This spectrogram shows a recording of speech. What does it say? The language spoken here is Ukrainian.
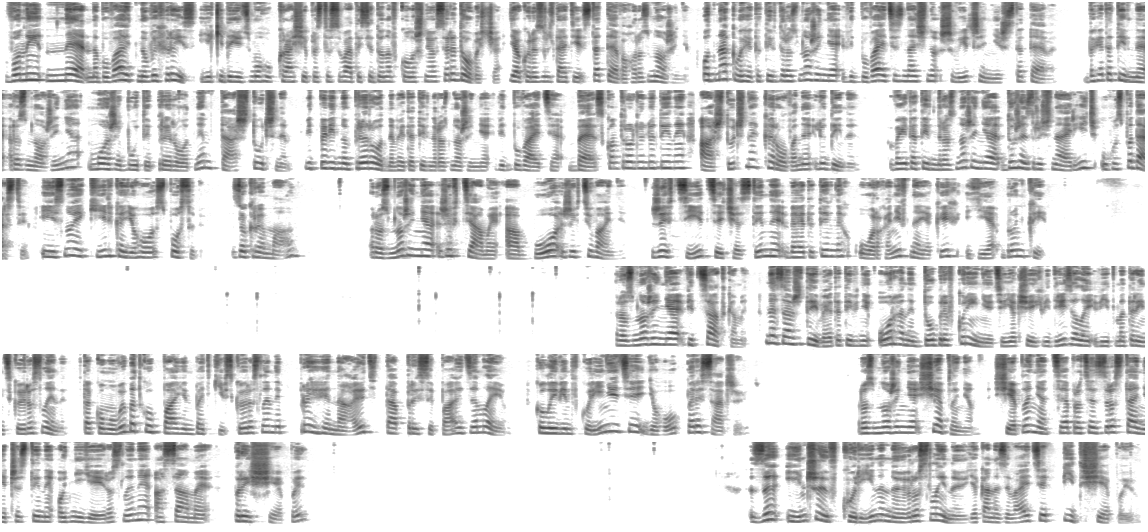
Вони не набувають нових рис, які дають змогу краще пристосуватися до навколишнього середовища, як у результаті статевого розмноження. Однак вегетативне розмноження відбувається значно швидше, ніж статеве. Вегетативне розмноження може бути природним та штучним. Відповідно, природне вегетативне розмноження відбувається без контролю людини, а штучне кероване людиною. Вегетативне розмноження дуже зручна річ у господарстві і існує кілька його способів. Зокрема, розмноження живцями або живцювання. Живці це частини вегетативних органів, на яких є бруньки. Розмноження відсадками. Не завжди вегетативні органи добре вкорінюються, якщо їх відрізали від материнської рослини. В такому випадку пагін батьківської рослини пригинають та присипають землею. Коли він вкорінюється, його пересаджують. Розмноження щеплення. Щеплення це процес зростання частини однієї рослини, а саме прищепи з іншою вкоріненою рослиною, яка називається підщепою.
